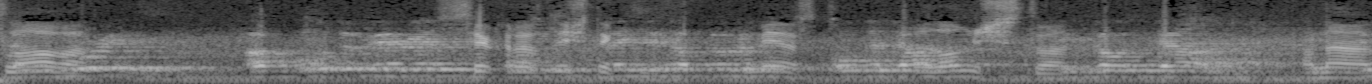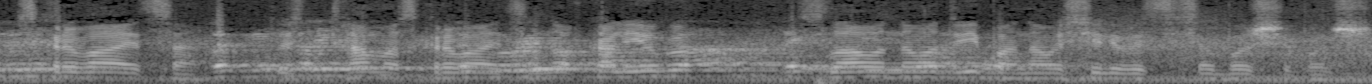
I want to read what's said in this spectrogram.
слава всех различных мест, паломничества, она скрывается, то есть Дхама скрывается, но в Кали-югу слава Навадвипа, она усиливается все больше и больше.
